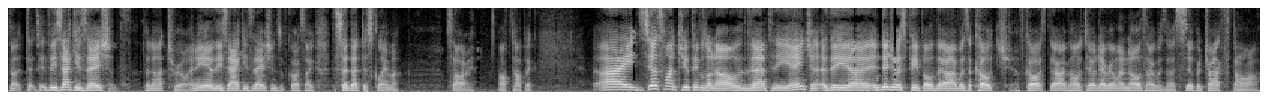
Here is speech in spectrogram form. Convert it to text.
These accusations, they're not true. Any of these accusations, of course, I said that disclaimer. Sorry, off topic. I just want you people to know that the ancient, the uh, indigenous people, there I was a coach, of course, there I volunteered, everyone knows I was a super track star.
